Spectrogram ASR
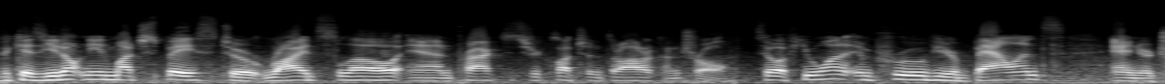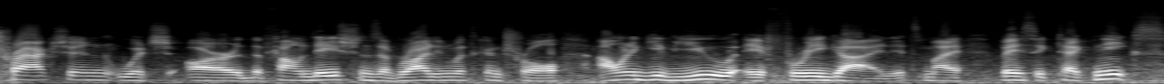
because you don't need much space to ride slow and practice your clutch and throttle control. So if you want to improve your balance and your traction, which are the foundations of riding with control, I want to give you a free guide. It's my basic techniques.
